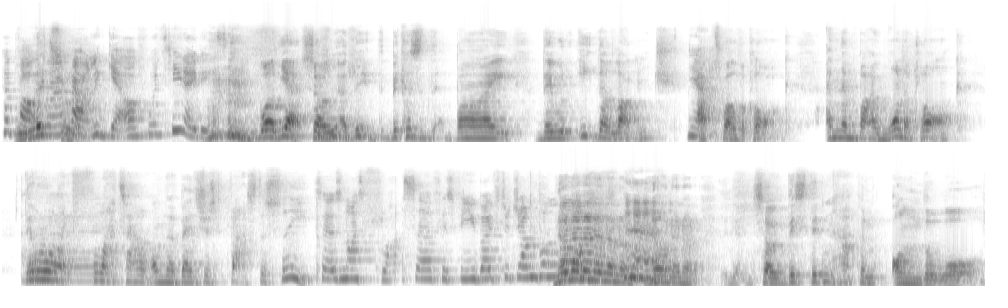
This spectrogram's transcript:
Apart Literally. from apparently get off with teenagers. Well, yeah, so uh, th- because by they would eat their lunch Yeah. at 12 o'clock, and then by one o'clock, they were all like flat out on their beds, just fast asleep. so it was a nice flat surface for you both to jump on. No, no, no, no, no, no, no, no, no, no. So this didn't happen on the ward.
